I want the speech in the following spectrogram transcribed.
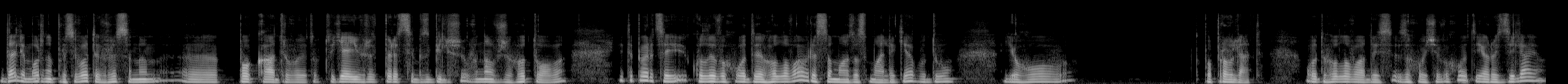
Далі можна працювати вже самим е, покадровою. Тобто я її вже перед цим збільшив, вона вже готова. І тепер, цей, коли виходить голова вже сама за смайлик, я буду його поправляти. От голова десь захоче виходити, я розділяю.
